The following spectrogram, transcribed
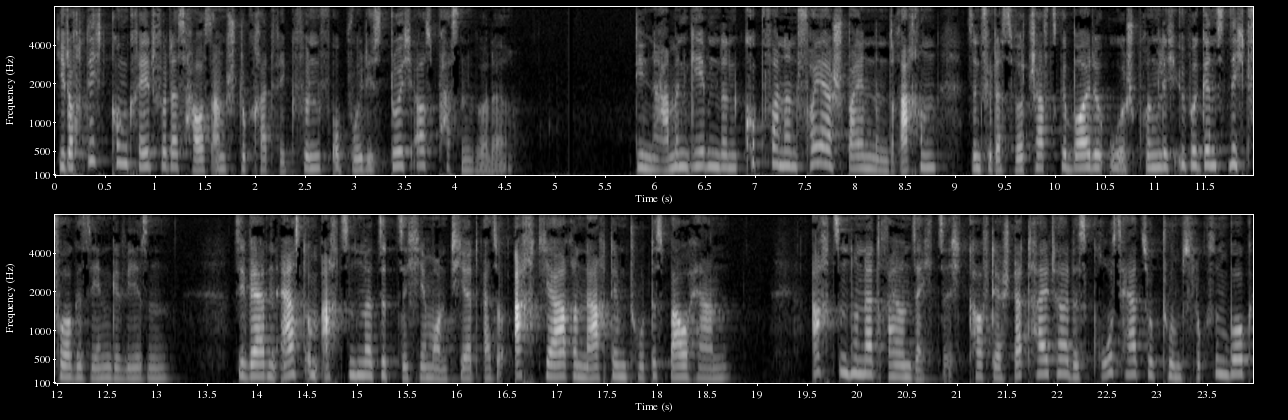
jedoch nicht konkret für das Haus am Stuckradweg 5, obwohl dies durchaus passen würde. Die namengebenden kupfernen feuerspeienden Drachen sind für das Wirtschaftsgebäude ursprünglich übrigens nicht vorgesehen gewesen. Sie werden erst um 1870 hier montiert, also acht Jahre nach dem Tod des Bauherrn. 1863 kauft der Statthalter des Großherzogtums Luxemburg,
